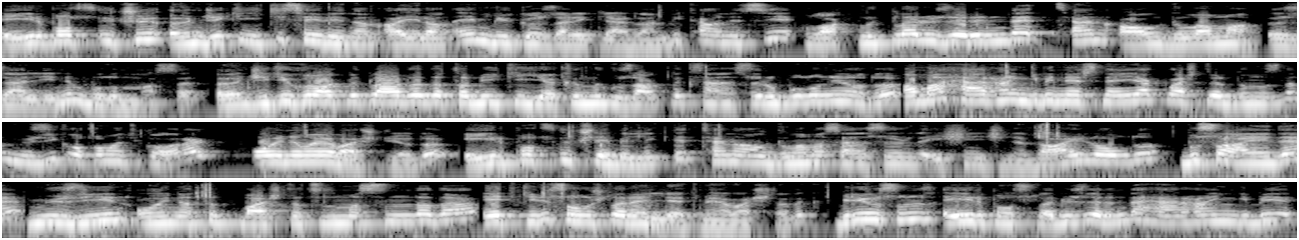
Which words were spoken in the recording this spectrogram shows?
AirPods 3'ü önceki iki seriden ayıran en büyük özelliklerden bir tanesi kulaklıklar üzerinde ten algılama özelliğinin bulunması. Önceki kulaklıklarda da tabii ki yakınlık uzaklık sensörü bulunuyordu ama herhangi bir nesneye yaklaştırdığınızda müzik otomatik olarak oynamaya başlıyordu. AirPods 3 ile birlikte ten algılama sensörü de işin içine dahil oldu. Bu sayede müziğin oynatıp başlatılmasında da etkili sonuçlar elde etmeye başladık. Biliyorsunuz AirPods'lar üzerinde herhangi bir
